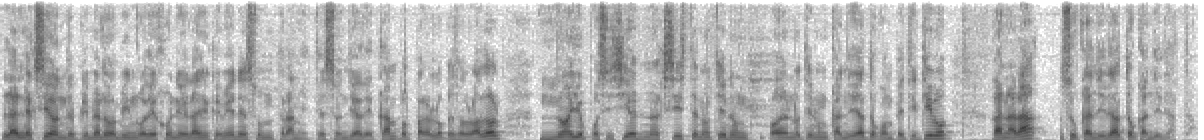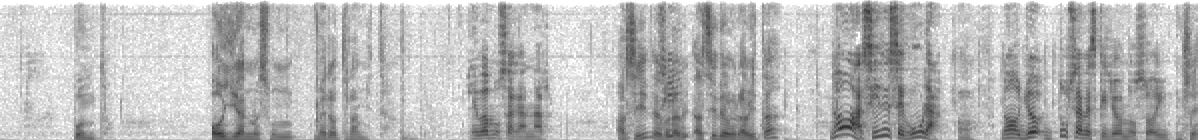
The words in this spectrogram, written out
La elección del primer domingo de junio del año que viene es un trámite, es un día de campo para López Obrador. No hay oposición, no existe, no tiene un, no tiene un candidato competitivo. Ganará su candidato o candidata. Punto. Hoy ya no es un mero trámite. Le vamos a ganar. ¿Así de, Sí. bravi- así de bravita? No, así de segura. Ah. No, yo, tú sabes que yo no soy Sí.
